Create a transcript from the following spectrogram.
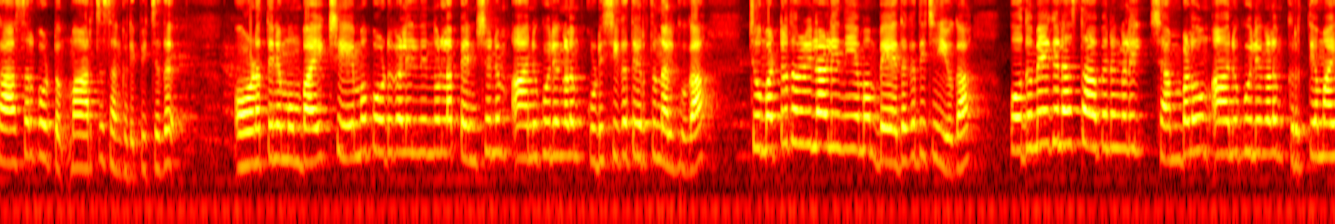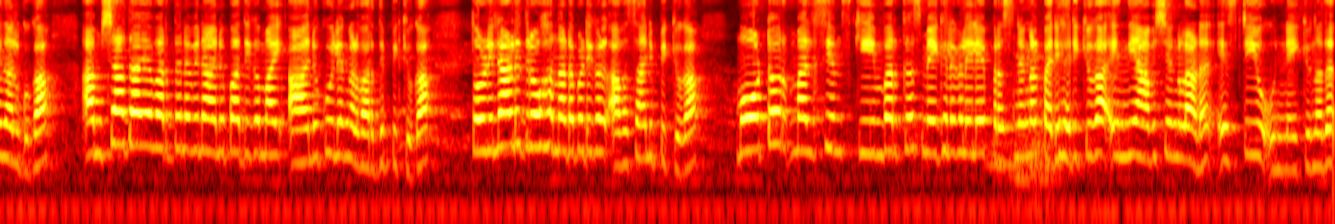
കാസർകോട്ടും മാർച്ച് സംഘടിപ്പിച്ചത്. ഓണത്തിന് മുമ്പായി ക്ഷേമ ബോർഡുകളിൽ നിന്നുള്ള പെൻഷനും ആനുകൂല്യങ്ങളും കുടിശ്ശിക തീർത്തു നൽകുക ചുമട്ടുതൊഴിലാളി നിയമം ഭേദഗതി ചെയ്യുക പൊതുമേഖലാ സ്ഥാപനങ്ങളിൽ ശമ്പളവും ആനുകൂല്യങ്ങളും കൃത്യമായി നൽകുക അംശാദായ വർധനവിന് ആനുപാതികമായി ആനുകൂല്യങ്ങൾ വർദ്ധിപ്പിക്കുക തൊഴിലാളി ദ്രോഹ നടപടികൾ അവസാനിപ്പിക്കുക മോട്ടോർ മത്സ്യം സ്കീം വർക്കേഴ്സ് മേഖലകളിലെ പ്രശ്നങ്ങൾ പരിഹരിക്കുക എന്നീ ആവശ്യങ്ങളാണ് എസ് ടി യു ഉന്നയിക്കുന്നത്.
